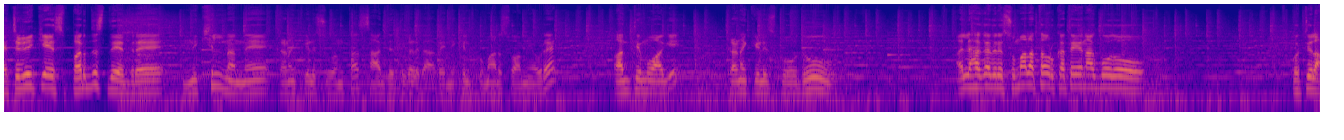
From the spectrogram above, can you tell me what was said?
ಎಚ್ ಡಿ ಕೆ ಸ್ಪರ್ಧಿಸದೇ ಇದ್ರೆ ನಿಖಿಲ್ನನ್ನೇ ಕಣಕ್ಕಿಳಿಸುವಂಥ ಸಾಧ್ಯತೆಗಳಿದ್ದಾವೆ ನಿಖಿಲ್ ಕುಮಾರಸ್ವಾಮಿ ಅವರೇ, ಅಂತಿಮವಾಗಿ ಕಣಕ್ಕಿಳಿಸ್ಬೋದು ಅಲ್ಲಿ ಹಾಗಾದರೆ ಸುಮಲತಾ ಅವ್ರ ಕತೆ ಏನಾಗ್ಬೋದು? ಗೊತ್ತಿಲ್ಲ.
